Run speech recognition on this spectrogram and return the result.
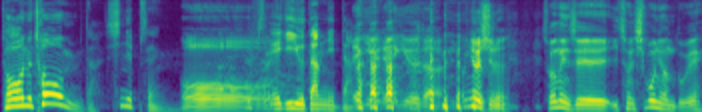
저는 처음입니다. 신입생. 오. 애기 유다입니다. 애기다, 애기다. 형렬 씨는? 저는 이제 2015년도에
